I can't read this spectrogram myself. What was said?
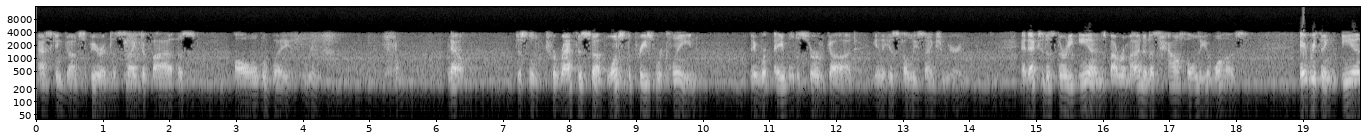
asking God's Spirit to sanctify us all the way through. Now, just to wrap this up, once the priests were clean, they were able to serve God in his holy sanctuary. And Exodus 30 ends by reminding us how holy it was. Everything in,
